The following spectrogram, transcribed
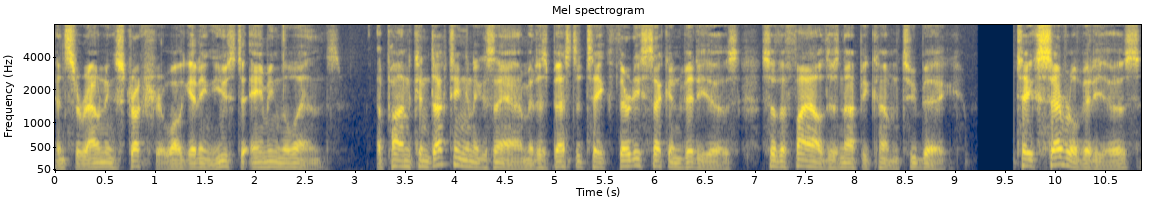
and surrounding structure while getting used to aiming the lens. Upon conducting an exam, it is best to take 30 second videos so the file does not become too big. Take several videos,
